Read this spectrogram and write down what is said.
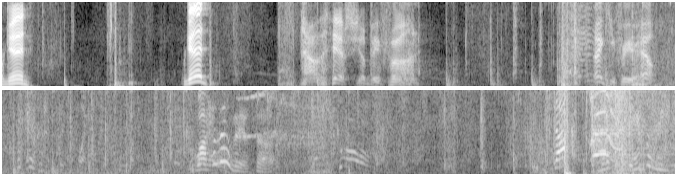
We're good. We're good. Now this should be fun. Thank you for your help. Why, hello there, sir. Stop. What is Beverly?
